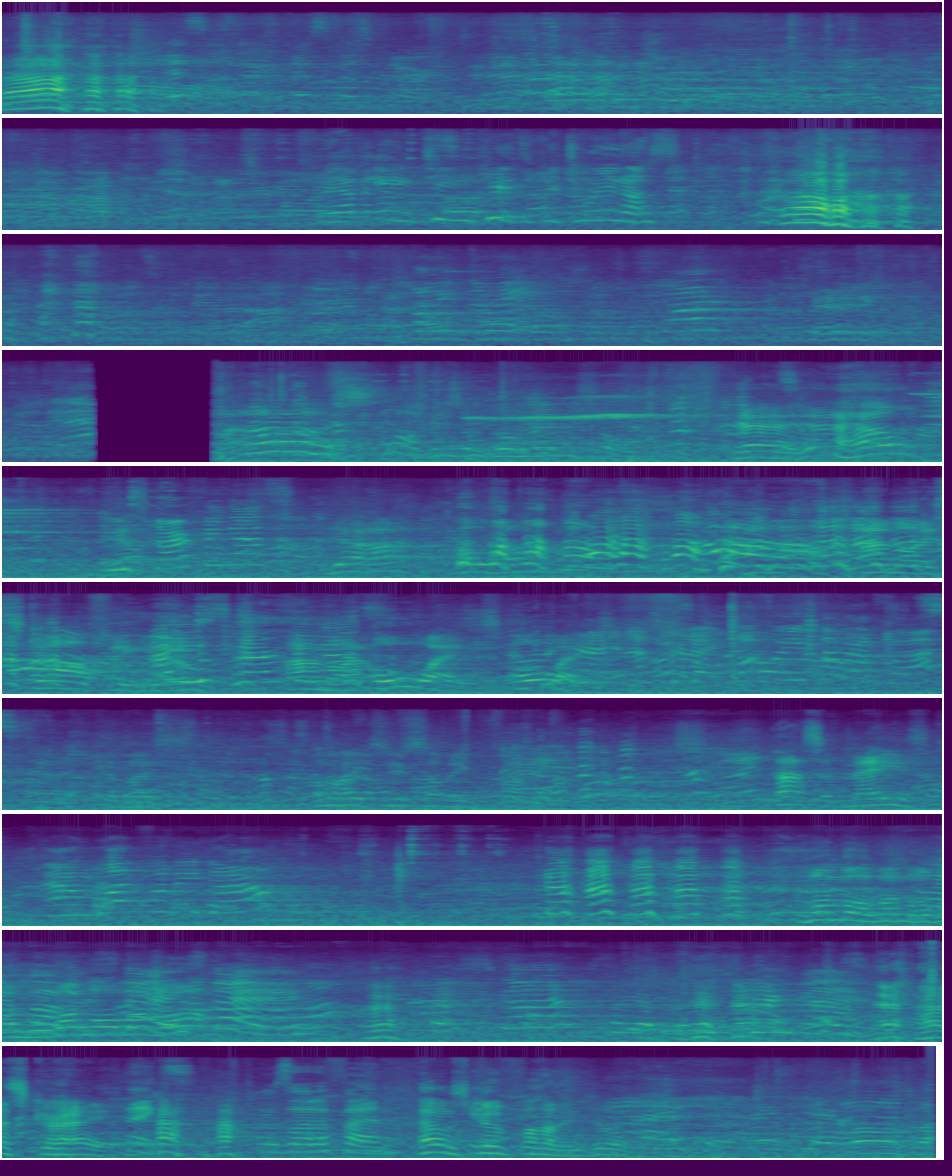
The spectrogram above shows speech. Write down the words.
Ah. This is their Christmas card. We have 18 kids between us. Oh, stop, it's all mental. Yeah, yeah, help. Are you scarfing us? Yeah, hold on. Am I scarfing you? Are you scarfing Am I? us? Always, always. That's right. What will you cover up first? Yeah, I, I might do something funny. That's amazing. And one for me, girl. One more, one more, one more, one more, one more. That's great. Thanks. It was a lot of fun. That was good fun. Enjoy. Thank you. Well done.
